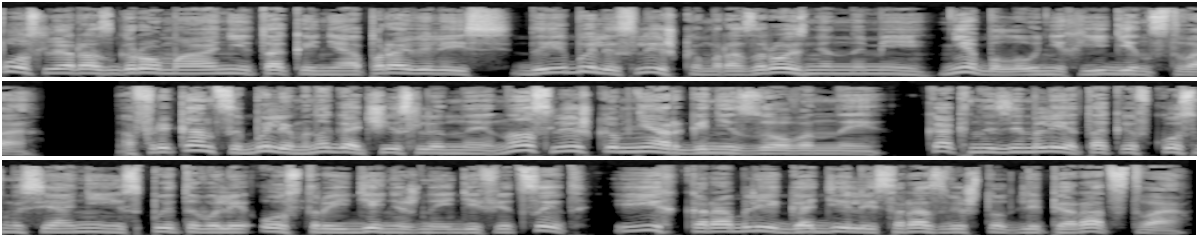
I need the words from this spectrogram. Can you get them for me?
После разгрома они так и не оправились, да и были слишком разрозненными, не было у них единства. Африканцы были многочисленные, но слишком неорганизованные. Как на Земле, так и в космосе они испытывали острый денежный дефицит, и их корабли годились разве что для пиратства.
